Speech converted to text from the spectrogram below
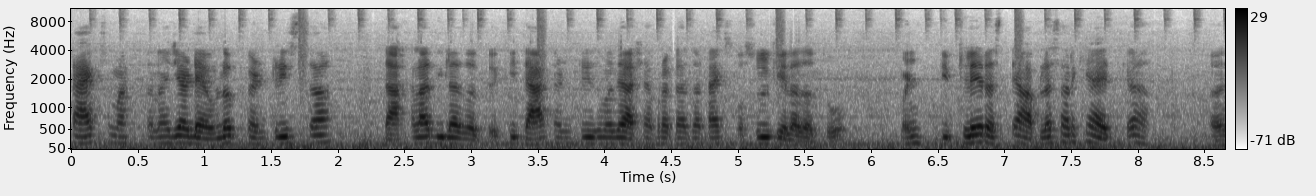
टॅक्स मागताना ज्या डेव्हलप कंट्रीजचा दाखला दिला जातो की त्या कंट्रीजमध्ये अशा प्रकारचा टॅक्स वसूल केला जातो. पण तिथले रस्ते आपल्यासारखे आहेत का?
